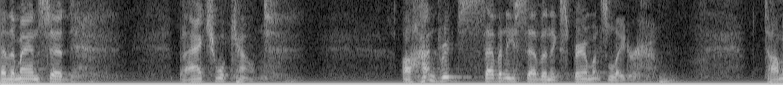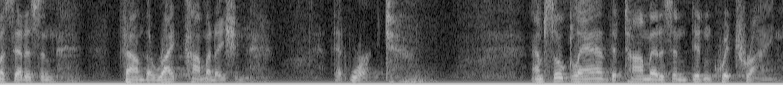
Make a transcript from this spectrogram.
And the man said, by actual count, 177 experiments later, Thomas Edison found the right combination that worked. I'm so glad that Tom Edison didn't quit trying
